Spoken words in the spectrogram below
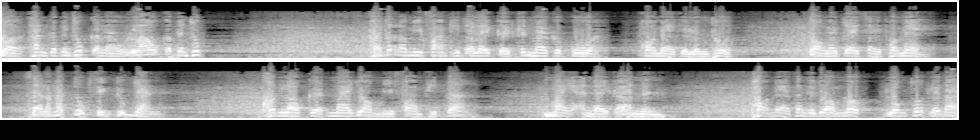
ก็ท่านก็เป็นทุกข์กับเรา เราก็เป็นทุกข์เพราะถ้าเรามีความผิดอะไรเกิดขึ้นมาก็กลัวพ่อแม่จะลงโทษ ต้องเอาใจใส่พ่อแม่สารพัดทุกสิ่งทุกอย่าง คนเราเกิดมาย่อมมีความผิดได้ไม่อันใดก็อันหนึ่ง พ่อแม่ท่านก็ยอมลดลงโทษเลยได้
